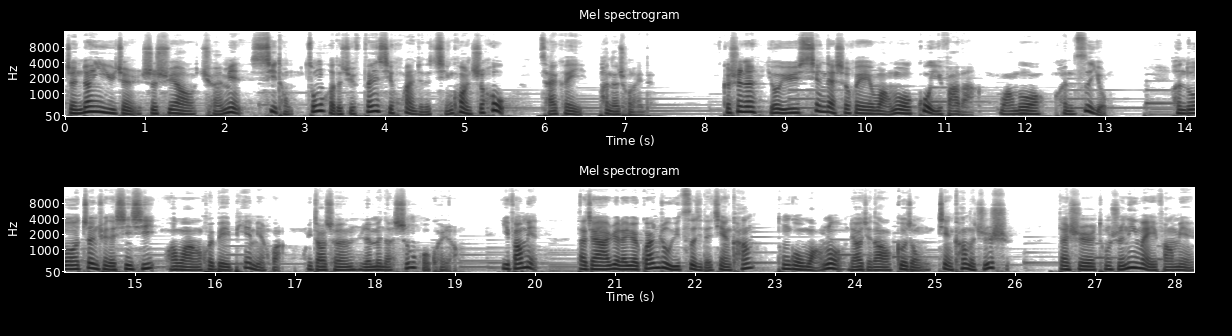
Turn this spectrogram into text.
诊断抑郁症是需要全面、系统、综合的去分析患者的情况之后，才可以判断出来的。可是呢，由于现代社会网络过于发达，网络很自由，很多正确的信息往往会被片面化。会造成人们的生活困扰。一方面，大家越来越关注于自己的健康，通过网络了解到各种健康的知识；但是同时，另外一方面，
